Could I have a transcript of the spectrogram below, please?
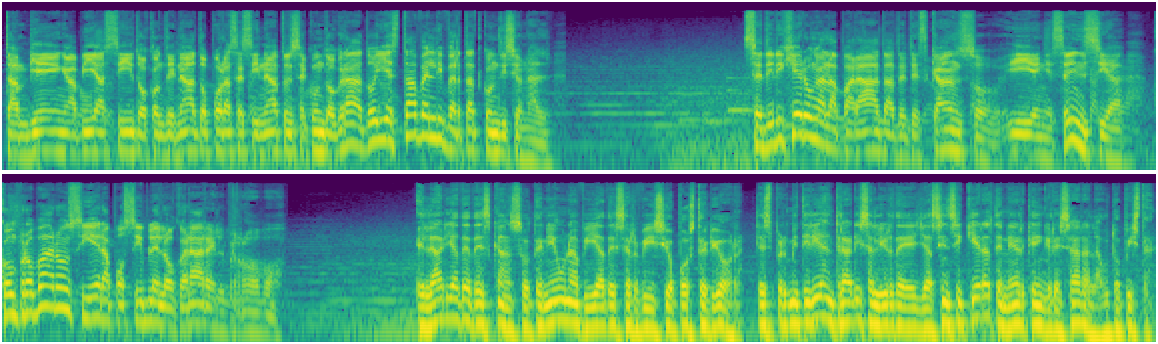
También había sido condenado por asesinato en segundo grado y estaba en libertad condicional. Se dirigieron a la parada de descanso y, en esencia, comprobaron si era posible lograr el robo. El área de descanso tenía una vía de servicio posterior. Les permitiría entrar y salir de ella sin siquiera tener que ingresar a la autopista.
